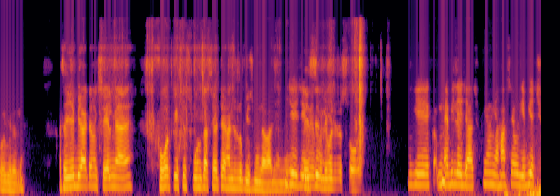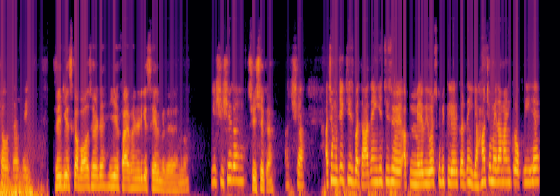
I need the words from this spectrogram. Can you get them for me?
कोई भी ले ले। अच्छा ये भी आइटम एक सेल में आया है। फोर पीस स्पून का सेट है हंड्रेड रुपीज़ में लगा दिया जी, जी, ये लिमिटेड स्टॉक है। ये मैं भी ले जा चुकी हूँ यहाँ से और ये भी अच्छा होता है भाई। थ्री पीस का बाउल सेट है। ये फाइव हंड्रेड की सेल में दे रहे हैं हम लोग। ये शीशे का है? शीशे का है। अच्छा। अच्छा मुझे एक चीज़ बता दें ये चीज़ मेरे व्यूअर्स को भी क्लियर कर दें। यहाँ जो मेला माइन क्रॉकरी है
